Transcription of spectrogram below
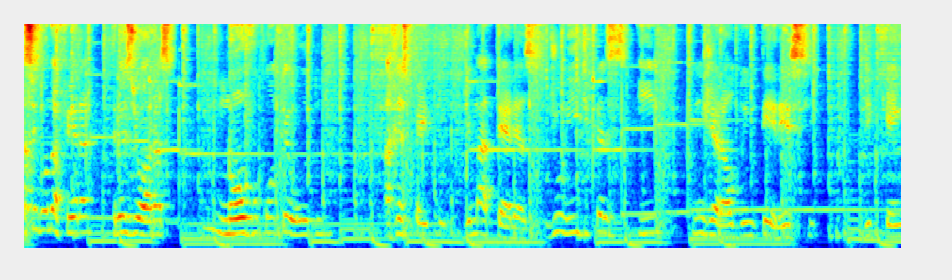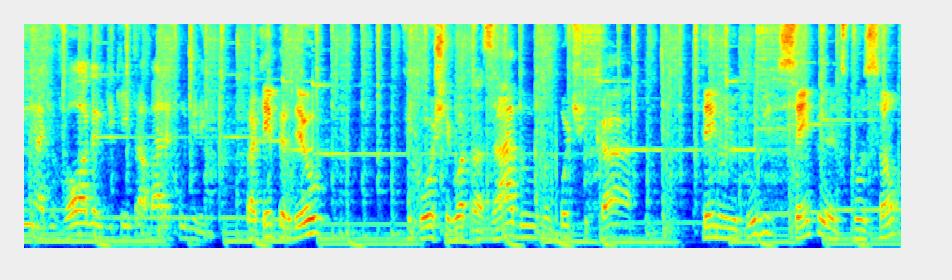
segunda-feira, 13 horas, um novo conteúdo a respeito de matérias jurídicas e, em geral, do interesse de quem advoga, de quem trabalha com direito. Para quem perdeu, ficou, chegou atrasado, não pôde ficar, tem no YouTube, sempre à disposição,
